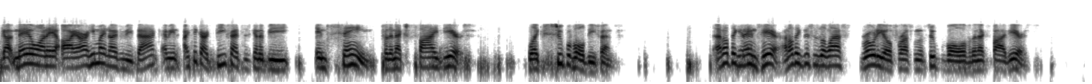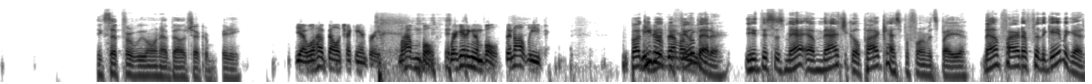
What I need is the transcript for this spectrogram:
got Mayo on IR. He might not even be back. I mean, I think our defense is going to be insane for the next five years, like Super Bowl defense. I don't think it ends here. I don't think this is the last rodeo for us in the Super Bowl over the next five years. Except for we won't have Belichick or Brady. Yeah, we'll have Belichick and Brady. We'll have them both. We're getting them both. They're not leaving. But Neither of them feel leaving. better. This is ma- a magical podcast performance by you. Now I'm fired up for the game again.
